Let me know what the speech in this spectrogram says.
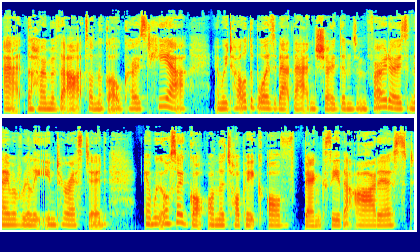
at the Home of the Arts on the Gold Coast here. And we told the boys about that and showed them some photos, and they were really interested. And we also got on the topic of Banksy, the artist,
